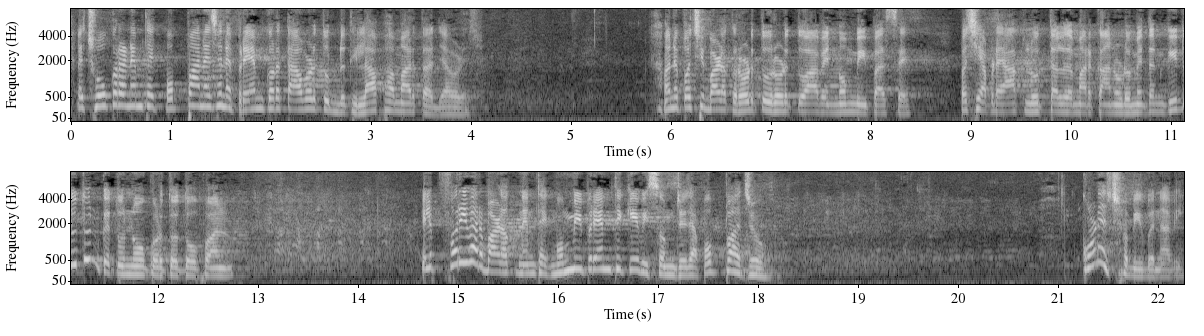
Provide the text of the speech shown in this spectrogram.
એટલે છોકરાને એમ થાય પપ્પાને છે ને પ્રેમ કરતા આવડતું જ નથી, લાફા મારતા જ આવડે છે. અને પછી બાળક રડતું રડતું આવે ને મમ્મી પાસે. પછી આપણે આંખ લોતતા મારા કાનોડો, મેં તને કીધું તું ને કે તું ન કરતો તોફાન. એટલે ફરી વાર બાળકને એમ થાય મમ્મી પ્રેમથી કેવી સમજે જા, પપ્પા જો. કોણે છબી બનાવી?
